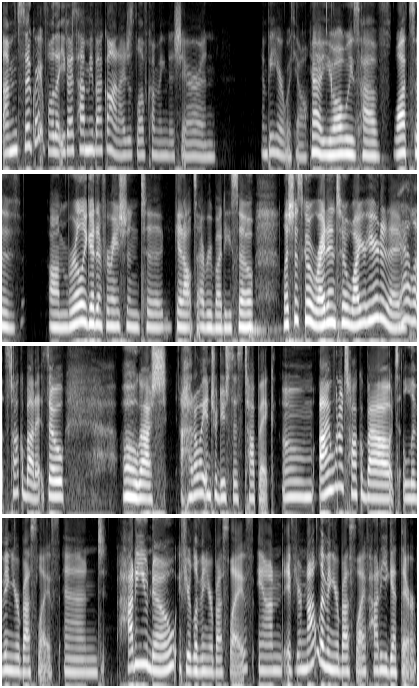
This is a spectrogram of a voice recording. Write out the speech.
I'm so grateful that you guys have me back on. I just love coming to share and and be here with y'all. Yeah, you always have lots of um, really good information to get out to everybody. So let's just go right into why you're here today. Yeah, let's talk about it. So, oh gosh, how do I introduce this topic? Um, I want to talk about living your best life and how do you know if you're living your best life? And if you're not living your best life, how do you get there?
